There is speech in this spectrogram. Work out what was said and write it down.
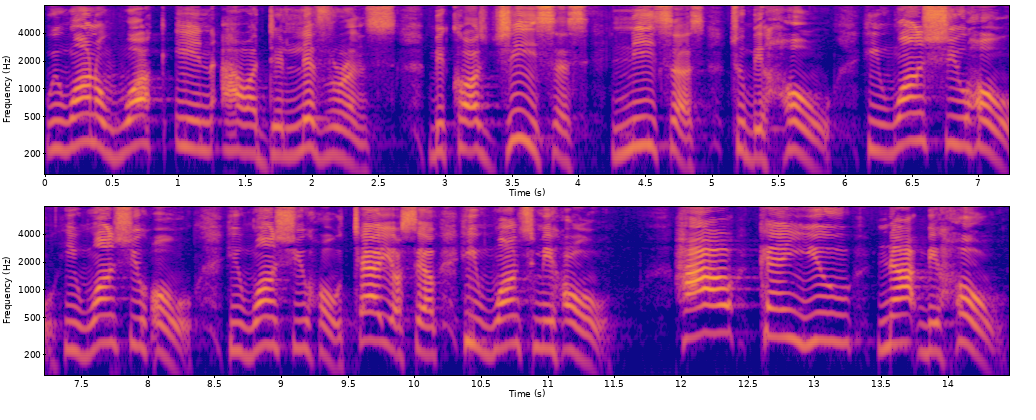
We want to walk in our deliverance because Jesus needs us to be whole. He wants you whole. He wants you whole. He wants you whole. Tell yourself, He wants me whole. How can you not be whole?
